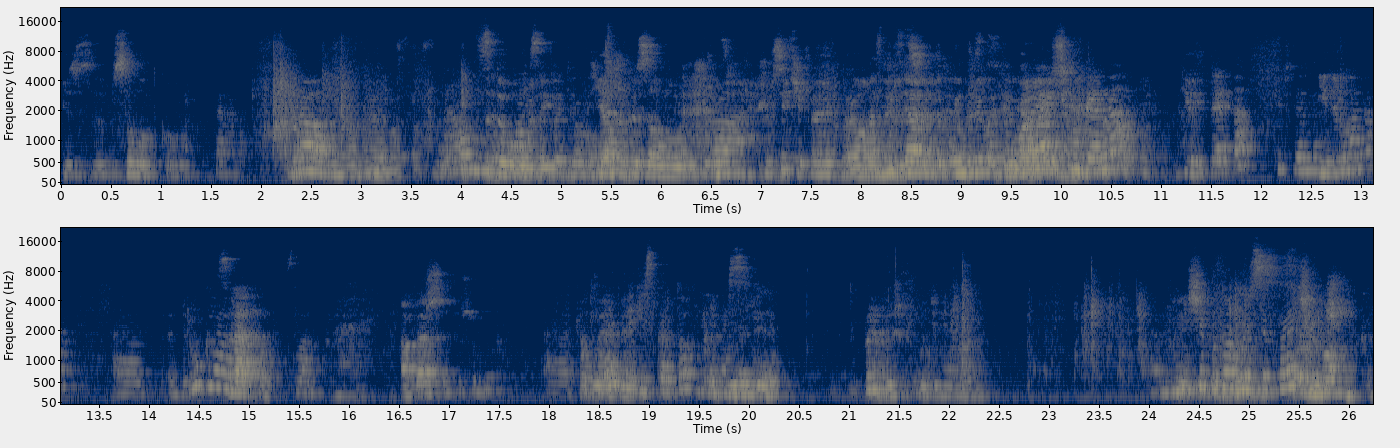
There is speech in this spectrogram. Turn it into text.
із солодкого. Так. Брауні нам треба. Брауні Це доволі. Я вже казала Олі, що, що всі чекають брауні. спеціально таку інтригу тримають. Кюфтета, кюфтета і друга Е, Друга Сладко. сладка. А перше це що було? Е, Котлети. Із картоплі і насіння. Перепишеш потім у мене. Мені ще подобається печиво. Срочненько.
